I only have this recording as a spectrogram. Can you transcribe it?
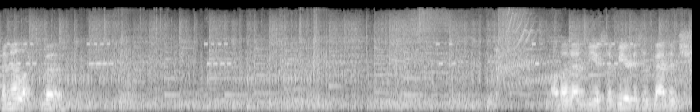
Vanilla. Bleh. Although that'd be a severe disadvantage.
